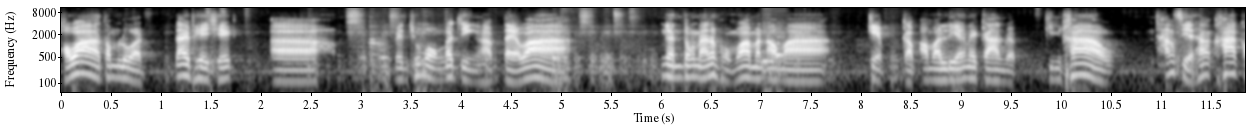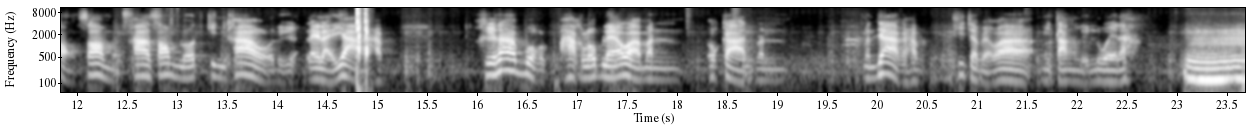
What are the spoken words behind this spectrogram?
เพราะว่าตำรวจได้เพย์เช็คอ่าเป็นชั่วโมงก็จริงครับ แต่ว่า เงินตรงนั้นผมว่ามันเอามาเก็บกับเอามาเลี้ยงในการแบบกินข้าว ทั้งเสียทั้งค่ากล่องซ่อม ค่าซ่อมรถกินข้าวหรือหลาย ๆ อย่างนะครับ คือถ้าบวกหักลบแล้วอะ มันโอกาสมันมันยากอะครับ ที่จะแบบว่ามีตังค์หรือรวยนะอืม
